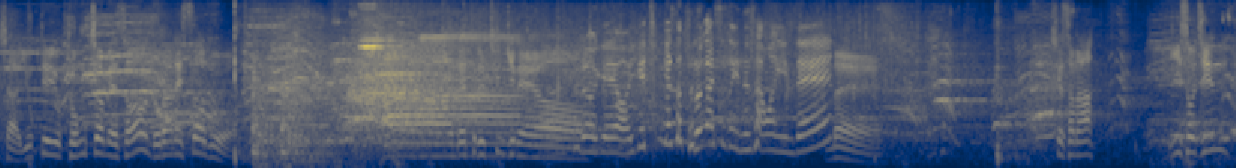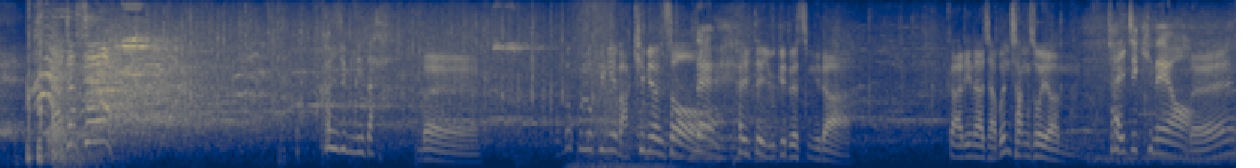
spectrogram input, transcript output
자, 6대6 동점에서 노란의 서브. 아, 네트를 튕기네요. 그러게요. 이게 튕겨서 들어갈 수도 있는 상황인데. 네. 최선아. 이소진. 맞았어요. 걸립니다. 네. 또 블로킹에 막히면서 네. 8대 6이 됐습니다. 까리나 잡은 장소연. 잘 지키네요. 네.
